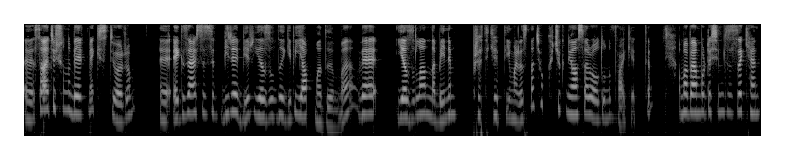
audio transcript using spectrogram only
E, sadece şunu belirtmek istiyorum. E, egzersizi birebir yazıldığı gibi yapmadığımı ve yazılanla benim pratik ettiğim arasında çok küçük nüanslar olduğunu fark ettim. Ama ben burada şimdi size kendi,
